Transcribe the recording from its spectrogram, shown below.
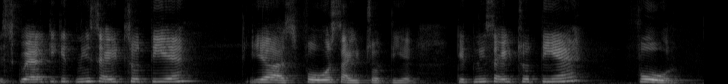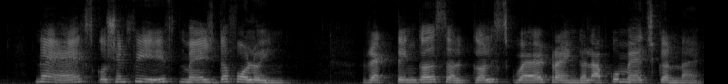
square की कितनी साइड्स होती है? यस फोर साइड्स होती है. कितनी साइड्स होती हैं? Four next question fifth match the following rectangle circle square triangle आपको मैच करना है.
